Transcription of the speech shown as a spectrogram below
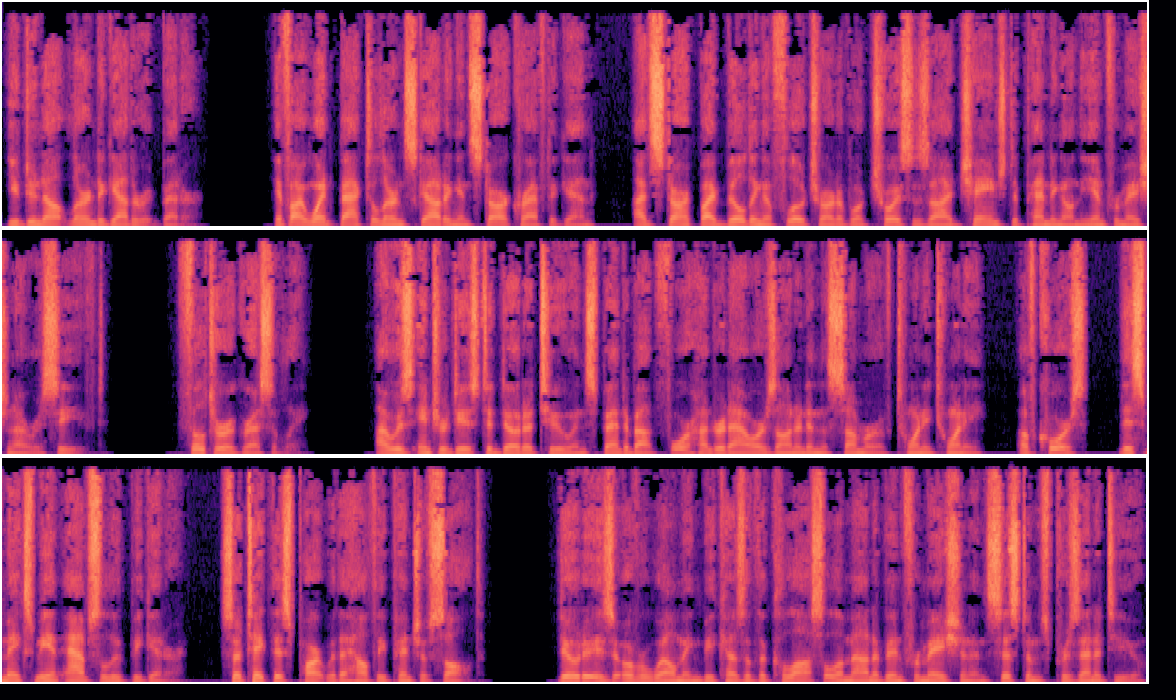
you do not learn to gather it better. If I went back to learn scouting in StarCraft again, I'd start by building a flowchart of what choices I'd change depending on the information I received. Filter aggressively. I was introduced to Dota 2 and spent about 400 hours on it in the summer of 2020. Of course, this makes me an absolute beginner, so take this part with a healthy pinch of salt. Dota is overwhelming because of the colossal amount of information and systems presented to you,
